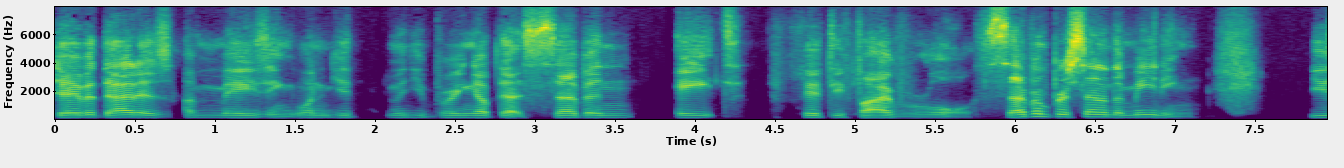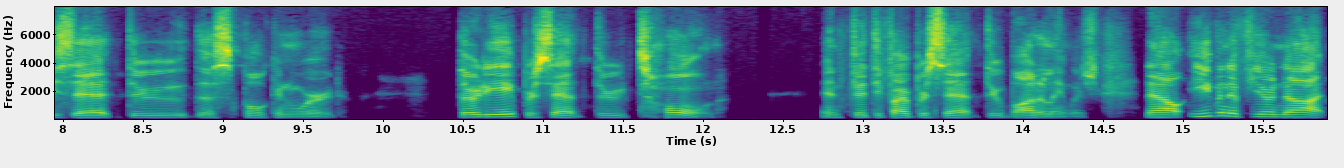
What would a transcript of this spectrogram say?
David, that is amazing. When you when you bring up that seven, eight, 55 rule, seven percent of the meeting, you said through the spoken word, 38% through tone, and 55% through body language. Now, even if you're not,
